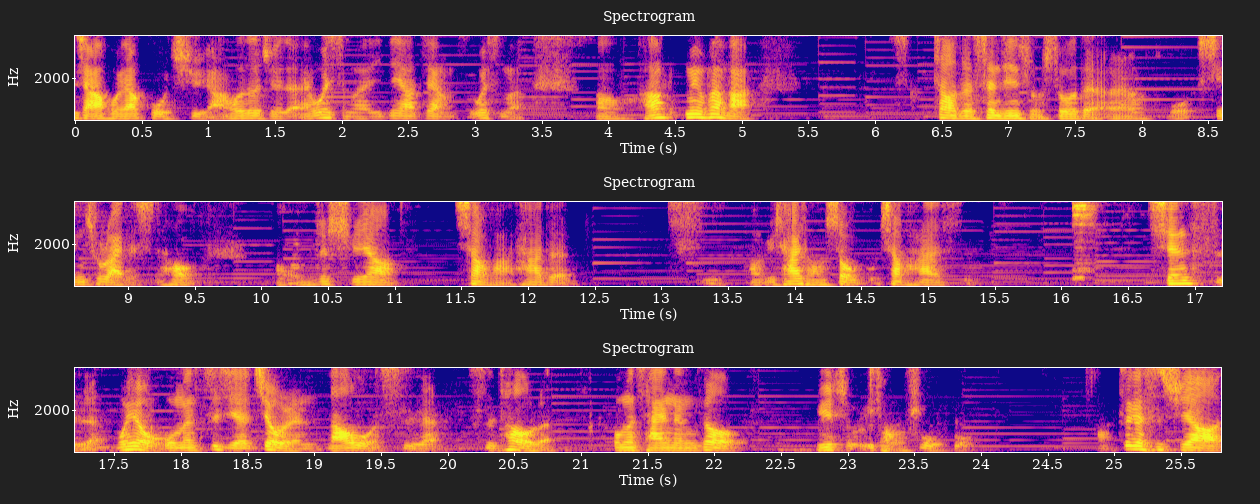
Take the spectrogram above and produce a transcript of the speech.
很想要回到过去啊，或者觉得哎为什么一定要这样子？为什么哦好像没有办法照着圣经所说的而我行出来的时候，哦我们就需要效法他的死，哦与他一同受苦，效法他的死。先死了，唯有我们自己的旧人老我死了，死透了，我们才能够与主一同复活。哦，这个是需要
